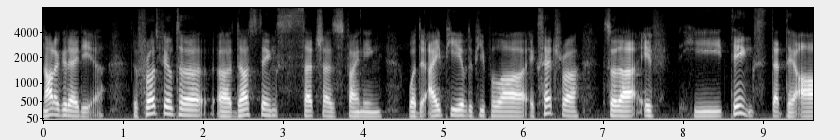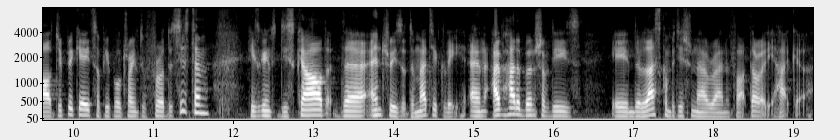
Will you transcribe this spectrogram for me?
Not a good idea. The fraud filter uh, does things such as finding what the IP of the people are, etc. So that if he thinks that there are duplicates or people trying to fraud the system, he's going to discard the entries automatically. And I've had a bunch of these in the last competition I ran for Authority Hacker.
